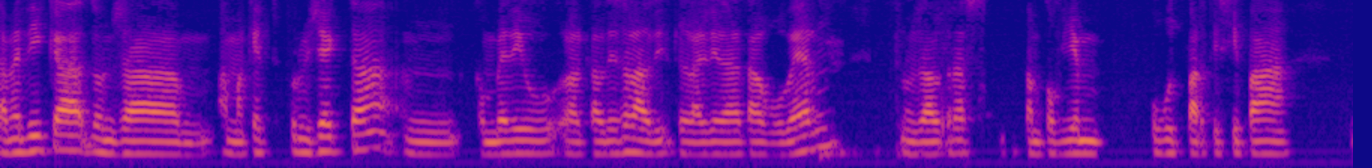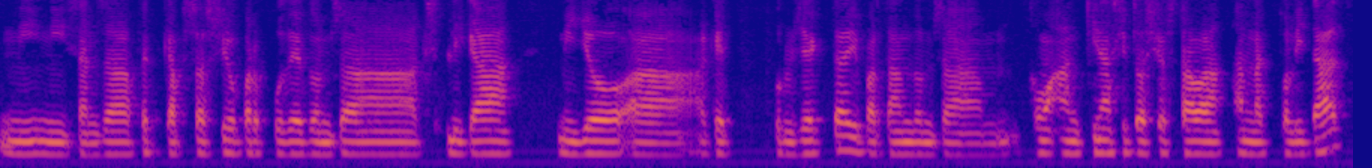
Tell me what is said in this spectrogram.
També dic que doncs, amb aquest projecte, mm, com bé diu l'alcaldessa, l'ha liderat el govern, nosaltres tampoc hi hem pogut participar ni, ni se'ns ha fet cap sessió per poder doncs, explicar millor uh, aquest projecte i, per tant, doncs, com, en quina situació estava en l'actualitat.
